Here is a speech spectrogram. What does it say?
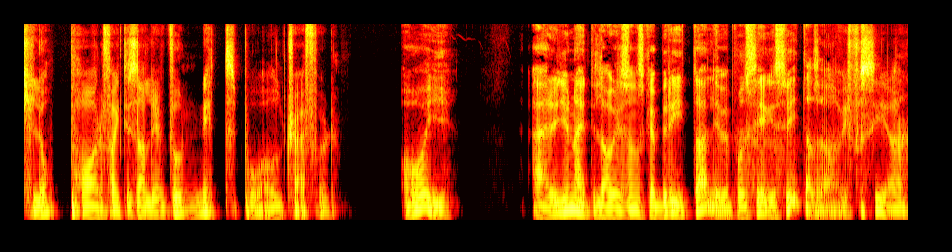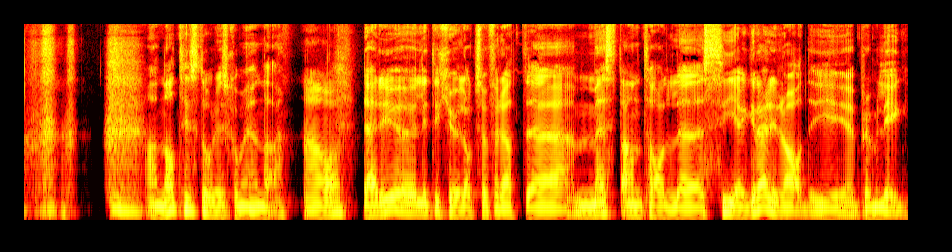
Klopp har faktiskt aldrig vunnit på Old Trafford. Oj! Är det United-laget som ska bryta Liverpools segersvit Ja, alltså? vi får se. Något historiskt kommer hända. Ja, Det här är ju lite kul också för att eh, mest antal eh, segrar i rad i Premier League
